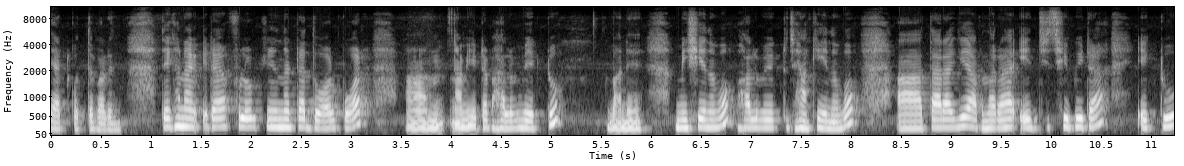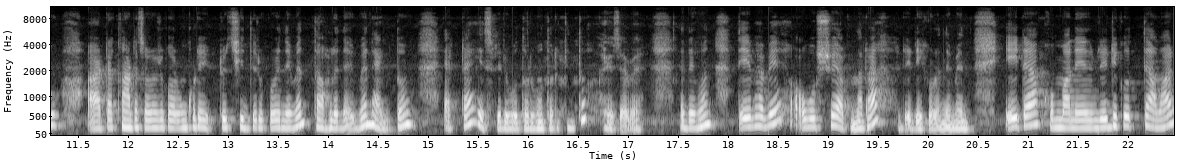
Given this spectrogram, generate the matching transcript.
অ্যাড করতে পারেন। তো এখানে এটা ফ্লোর ক্লিনারটা দেওয়ার পর আমি এটা ভালোভাবে একটু মানে মিশিয়ে নেব, ভালোভাবে একটু ঝাঁকিয়ে নেব। তার আগে আপনারা এর যে ছিপিটা একটু একটা কাঁটা চামচ গরম করে একটু ছিদ্র করে নেবেন, তাহলে দেখবেন একদম একটা স্প্রে বোতল মতন কিন্তু হয়ে যাবে। দেখুন, তো এইভাবে অবশ্যই আপনারা রেডি করে নেবেন। এটা মানে রেডি করতে আমার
